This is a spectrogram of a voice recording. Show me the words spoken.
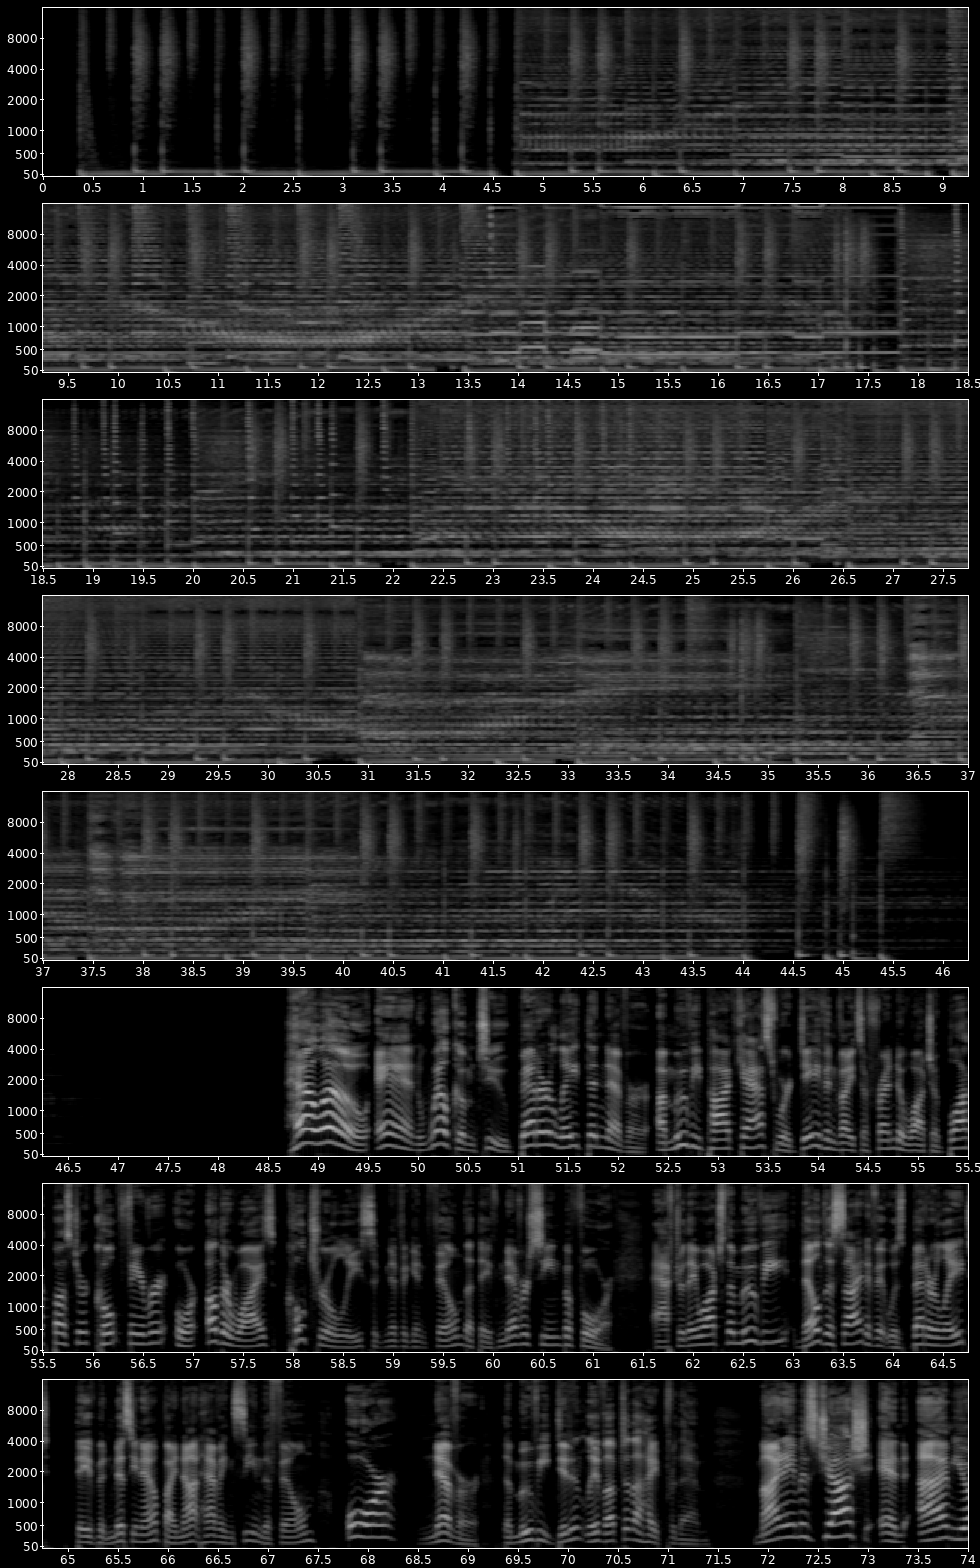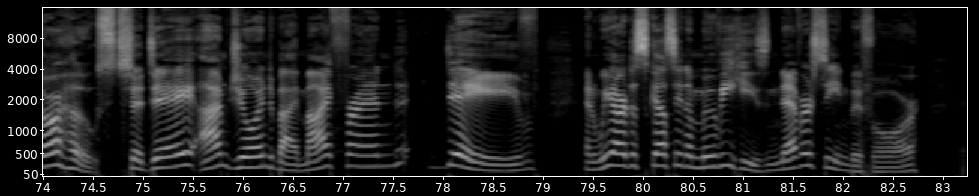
Welcome to Better Late Than Never, a movie podcast where Dave invites a friend to watch a blockbuster, cult favorite, or otherwise culturally significant film that they've never seen before. After they watch the movie, they'll decide if it was better late, they've been missing out by not having seen the film, or never. The movie didn't live up to the hype for them. My name is Josh, and I'm your host. Today, I'm joined by my friend Dave, and we are discussing a movie he's never seen before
